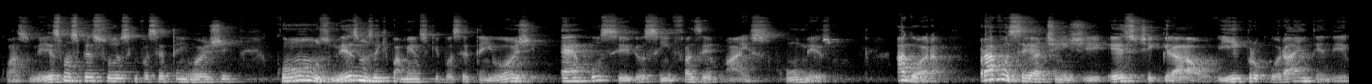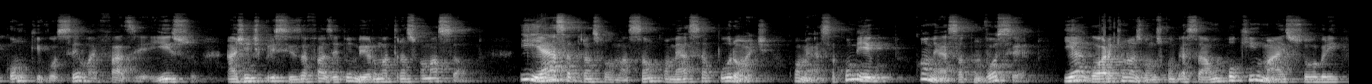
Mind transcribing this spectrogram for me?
com as mesmas pessoas que você tem hoje, com os mesmos equipamentos que você tem hoje, é possível sim fazer mais com o mesmo. Agora, para você atingir este grau e procurar entender como que você vai fazer isso, a gente precisa fazer primeiro uma transformação. E essa transformação começa por onde? Começa comigo, começa com você. E é agora que nós vamos conversar um pouquinho mais sobre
